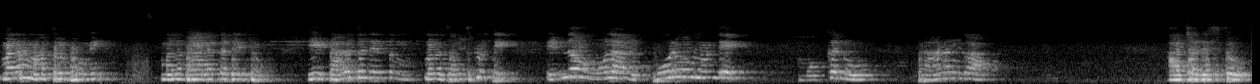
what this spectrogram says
మనం మాతృభూమి. మన భారతదేశం. ఈ భారతదేశం మన సంస్కృతి ఎన్నో మూలాలు. పూర్వం నుండే మొక్కను ప్రాణంగా ఆచరిస్తూ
